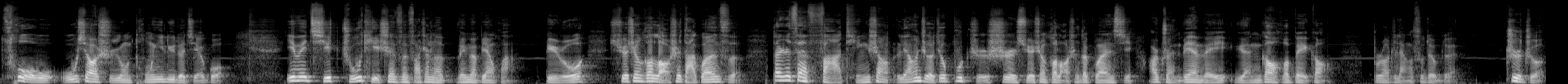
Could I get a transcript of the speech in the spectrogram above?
错误、无效使用同一律的结果，因为其主体身份发生了微妙变化。比如学生和老师打官司，但是在法庭上，两者就不只是学生和老师的关系，而转变为原告和被告。不知道这两个词对不对？智者，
